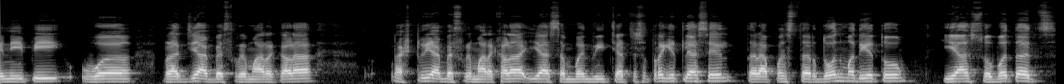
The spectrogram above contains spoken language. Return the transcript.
एन ई पी व राज्य अभ्यासक्रम आराखडा राष्ट्रीय अभ्यासक्रम आराखडा यासंबंधी चर्चासत्र घेतले असेल तर आपण स्तर दोनमध्ये येतो. यासोबतच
